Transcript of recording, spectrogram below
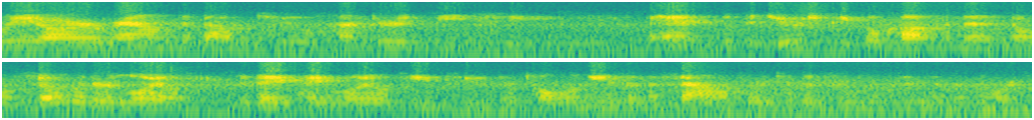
we are around about 200 BC. And with the Jewish people caught in the middle, so were their loyalties. Did they pay loyalty to the Ptolemies in the south or to the Seleucids in the north?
